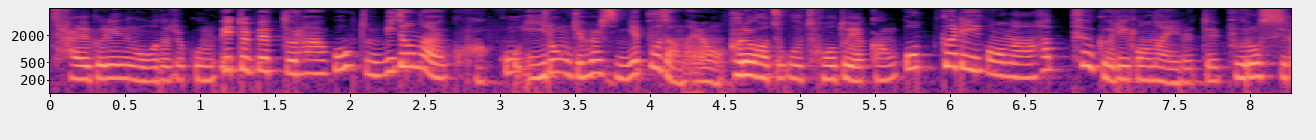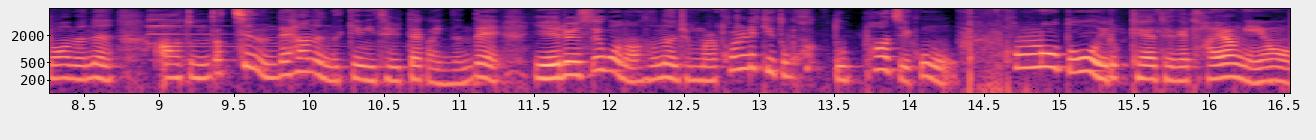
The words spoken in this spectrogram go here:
잘 그리는 것보다 조금 삐뚤삐뚤하고 좀 삐져나올 것 같고 이런 게 훨씬 예쁘잖아요. 그래가지고 저도 약간 꽃 그리거나 하트 그리거나 이럴 때 브러쉬로 하면은 아 좀 짜치는데 하는 느낌이 들 때가 있는데 얘를 쓰고 나서는 정말 quality도 확 높아지고 컬러도 이렇게 되게 다양해요.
